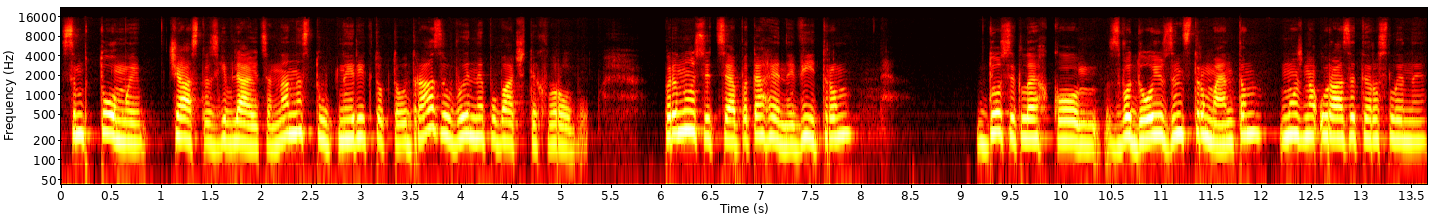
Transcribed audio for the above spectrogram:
симптоми часто з'являються на наступний рік, тобто одразу ви не побачите хворобу. Переносяться патогени вітром, досить легко з водою, з інструментом можна уразити рослини.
